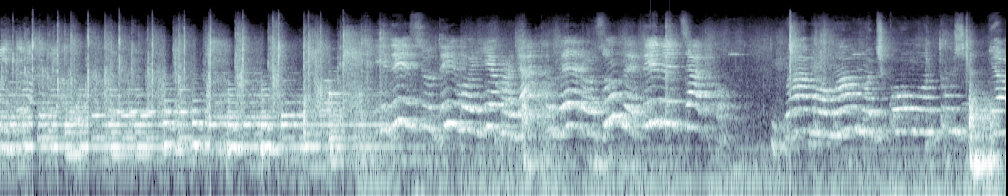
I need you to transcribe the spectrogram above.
матусь, я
